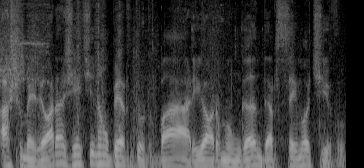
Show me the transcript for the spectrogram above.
Acho melhor a gente não perturbar Jormungandr sem motivo.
